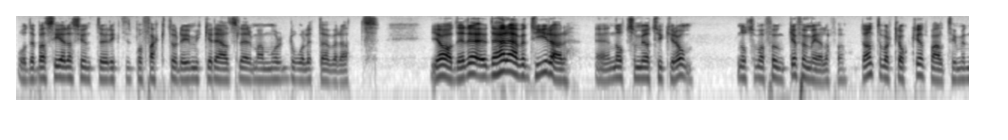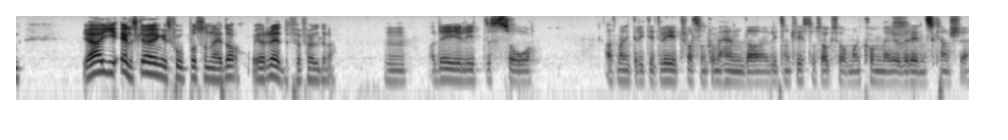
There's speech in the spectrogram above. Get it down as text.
Och det baseras ju inte riktigt på faktor. Det är mycket rädslor. Man mår dåligt över att ja, det, det här äventyrar eh, något som jag tycker om. Något som har funkat för mig i alla fall. Det har inte varit klockrent med allting, men jag älskar engelsk fotboll som den är idag och jag är rädd för följderna. mm. Och det är ju lite så att man inte riktigt vet vad som kommer hända, lite som Christos också, om man kommer överens kanske.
